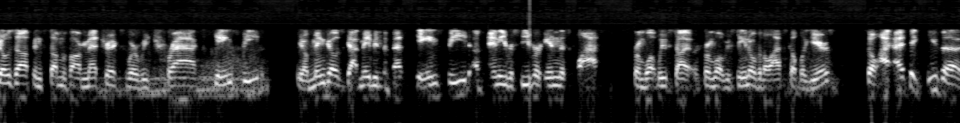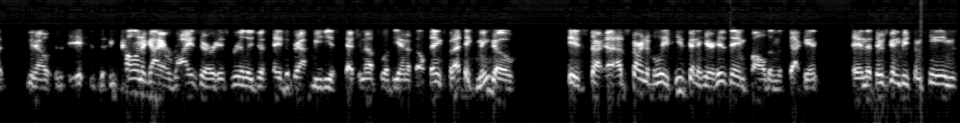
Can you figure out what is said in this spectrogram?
shows up in some of our metrics where we track game speed. You know, Mingo's got maybe the best game speed of any receiver in this class from what we've saw, from what we've seen over the last couple of years. So I, I think he's a you know, it, calling a guy a riser is really just hey, the draft media is catching up to what the NFL thinks. But I think Mingo is start. I'm starting to believe he's going to hear his name called in the second, and that there's going to be some teams,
